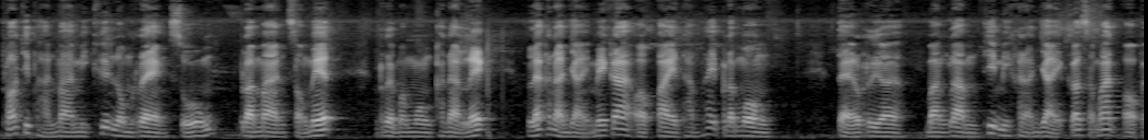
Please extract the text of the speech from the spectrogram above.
เพราะที่ผ่านมามีคลื่นลมแรงสูงประมาณ 2 เมตร เรือประมงขนาดเล็ก และขนาดใหญ่ไม่กล้าออกไปทำให้ประมง แต่เรือบางลำที่มีขนาดใหญ่ก็สามารถออกไป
